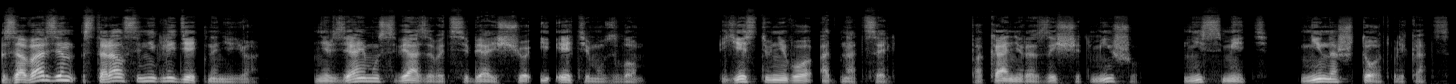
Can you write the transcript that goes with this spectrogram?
Заварзин старался не глядеть на нее. Нельзя ему связывать себя еще и этим узлом. Есть у него одна цель. Пока не разыщет Мишу, не сметь ни на что отвлекаться.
